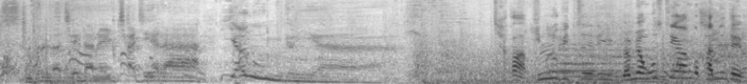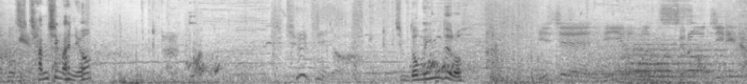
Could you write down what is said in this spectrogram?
스몰라 재단을 차지해라. 영웅들이야. 잠깐 블루비틀이 몇 명 호스팅한 거 봤는데 잠시만요 지금 너무 힘들어 이제 네 이름은 쓰러지리라.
